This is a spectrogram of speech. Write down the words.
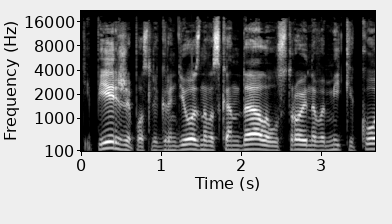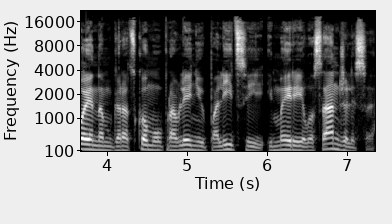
Теперь же, после грандиозного скандала, устроенного Микки Коэном городскому управлению полиции и мэрии Лос-Анджелеса,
